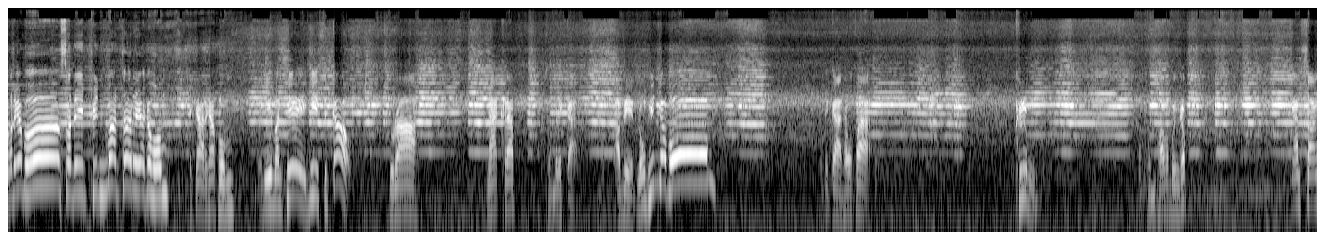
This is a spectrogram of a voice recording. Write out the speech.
สวัสดีครับผม สวัสดีพินบ้านท่าเรือครับผมราการครับผมวันนี้วันที่ 29 ตุลานะครับสมบรรยากาศอัปเดตลงพินครับผมบรรยากาศท้องฟ้าครึ้มผมพามาเบิ่งครับงานสั่ง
